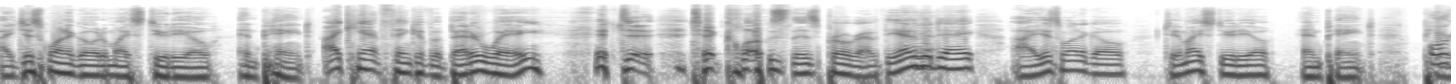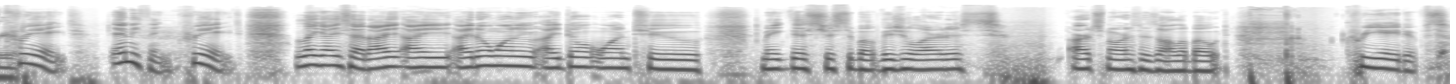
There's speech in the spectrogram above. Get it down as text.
I just want to go to my studio and paint. I can't think of a better way to to close this program. At the end of the day, I just want to go to my studio and paint. or create anything create like i said I, I i don't want to i don't want to make this just about visual artists arts north is all about creatives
